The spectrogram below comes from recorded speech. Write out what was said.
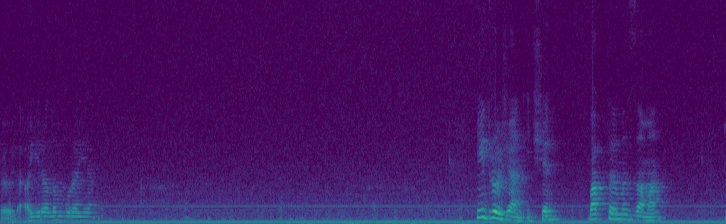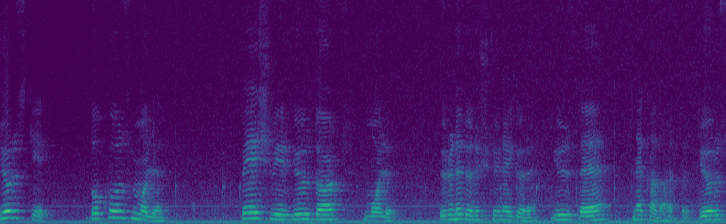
şöyle ayıralım burayı. Hidrojen için baktığımız zaman diyoruz ki 9 molün 5,4 molü ürüne dönüştüğüne göre yüzde ne kadardır diyoruz.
